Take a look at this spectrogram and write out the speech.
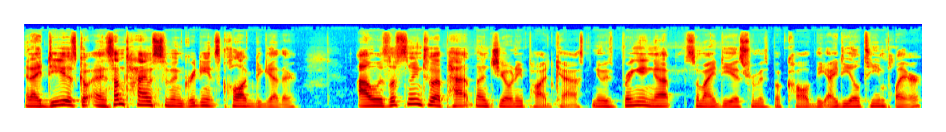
and ideas go and sometimes some ingredients clog together i was listening to a pat lencioni podcast and he was bringing up some ideas from his book called the ideal team player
